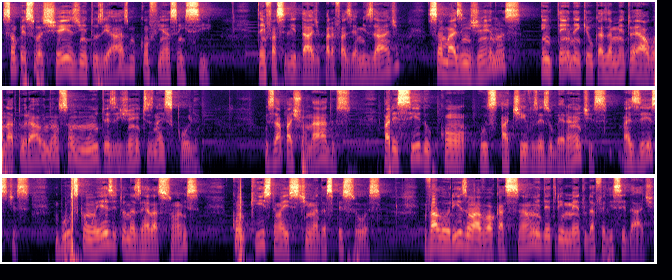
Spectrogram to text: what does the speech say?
são pessoas cheias de entusiasmo, confiança em si. Têm facilidade para fazer amizade, são mais ingênuas, entendem que o casamento é algo natural e não são muito exigentes na escolha. Os apaixonados, parecido com os ativos exuberantes, mas estes buscam êxito nas relações conquistam a estima das pessoas, valorizam a vocação em detrimento da felicidade,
